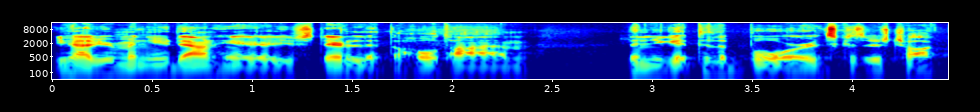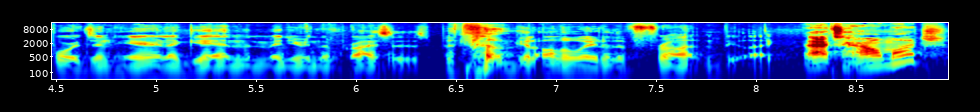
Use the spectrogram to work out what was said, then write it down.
you have your menu down here, you stared at it the whole time. Then you get to the boards because there's chalkboards in here, and again the menu and the prices. But they'll get all the way to the front and be like, "That's how much?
